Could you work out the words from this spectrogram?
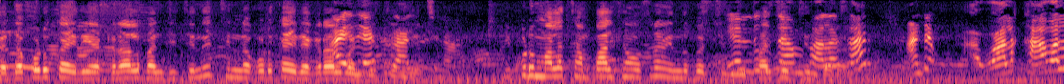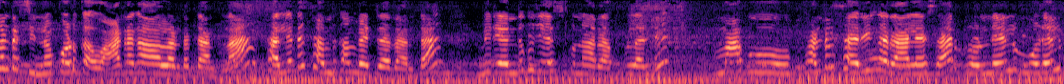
పెద్ద కొడుకు ఐదు ఎకరాలు పంచించింది చిన్న కొడుకు ఐదు ఎకరాలు ఇచ్చిన. ఇప్పుడు మళ్ళీ చంపాల్సిన అవసరం ఎందుకు వచ్చింది? ఎందుకు చంపాలా. సార్? అంటే వాళ్ళకి కావాలంట చిన్న కొడుకు వాట కావాలంట దాంట్లో. తల్లితే సంతకం పెట్టేదంట. మీరు ఎందుకు చేసుకున్నారు అప్పులు అంటే మాకు పంటలు సరిగ్గా రాలేదు సార్. రెండేళ్ళు మూడేళ్ళు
